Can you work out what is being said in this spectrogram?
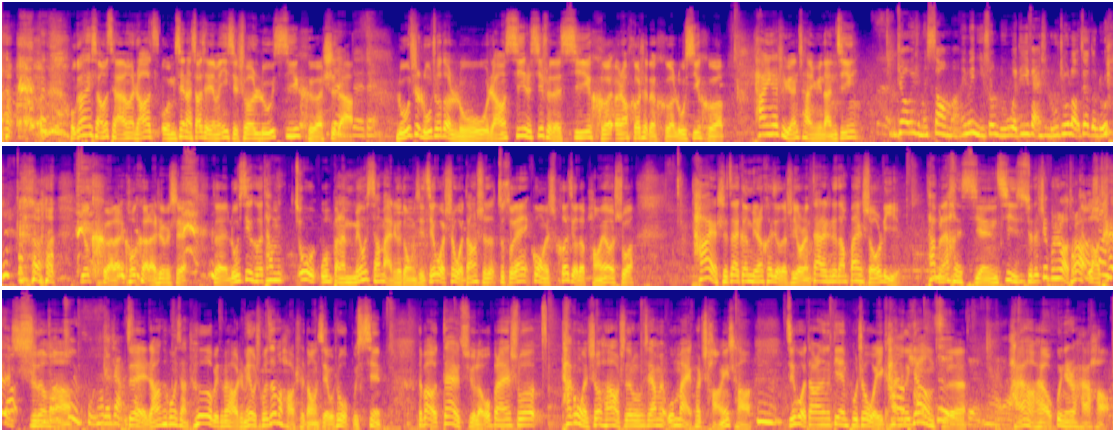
我刚才想不起来嘛，然后我们现场小姐姐们一起说泸溪河，是的，对对对，泸是泸州的泸，然后溪是溪水的溪，河然后河水的河，泸溪河，它应该是原产于南京，你知道为什么笑吗？因为你说泸，我第一反应是泸州老窖的泸。又渴了，口渴了是不是？对，泸溪河他们就我我本来没有想买这个东西，结果是我当时的就昨天跟我喝酒的朋友说。他也是在跟别人喝酒的时候，有人带了这个当伴手礼。他本来很嫌弃，就觉得这不是老头老老太太吃的吗？质朴，他的长相。对，然后他跟我讲特别特别好吃，没有吃过这么好吃的东西。我说我不信，他把我带去了。我本来说他跟我说很好吃的东西，要么我买一块尝一尝。嗯，结果到了那个店铺之后，我一看那个样子，还好还好，过年时候还好。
